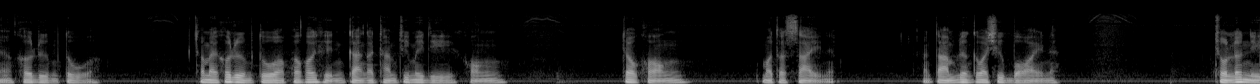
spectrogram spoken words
นะเขาลืมตัวทำไมเขาลืมตัว เพราะเขาเห็นการกระทำที่ไม่ดีของเจ้าของมอเตอร์ไซค์เนี่ย ตามเรื่องก็ว่าชื่อบอยนะชนแล้วหนี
